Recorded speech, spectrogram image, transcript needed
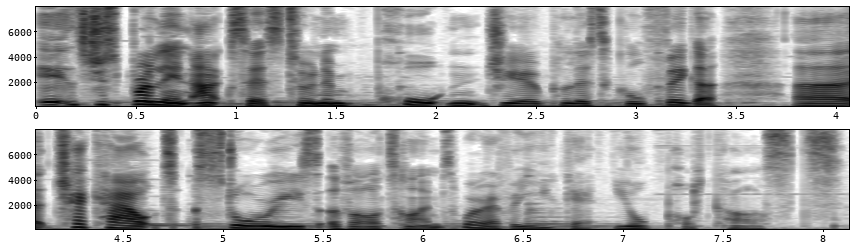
it's just brilliant access to an important geopolitical figure. Uh, check out Stories of Our Times wherever you get your podcasts.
